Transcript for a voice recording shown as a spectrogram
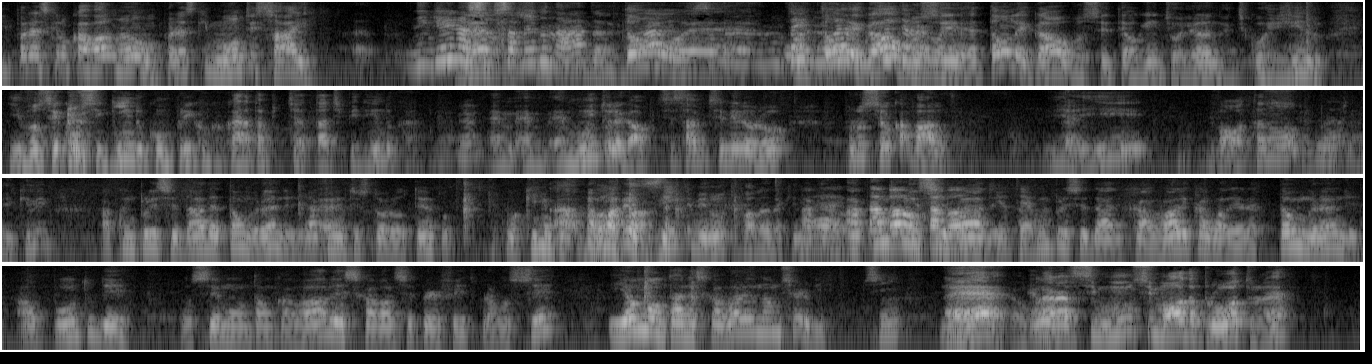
E parece que no cavalo não, parece que monta e sai. Ninguém nasceu né? sabendo nada. Então, Ah, é, tá- não pô, tem- é não tão é- legal você é tão legal você ter alguém te olhando e te corrigindo e você conseguindo cumprir com o que o cara tá, te- tá te pedindo, cara. Hum. É, é, é muito legal, porque você sabe que você melhorou pro seu cavalo. E aí volta no equilíbrio. A cumplicidade é tão grande, já que É. a gente estourou o tempo, um pouquinho Ah, mais. 20 minutos falando aqui, não É, tem A. Tá bom, tá bom cumplicidade, aqui o a cumplicidade cavalo e cavaleiro é tão grande ao ponto de você montar um cavalo, esse cavalo ser perfeito para você e eu montar nesse cavalo ele não me servir. Sim. Né? É, o Eu- cara se, um se molda pro outro, né?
